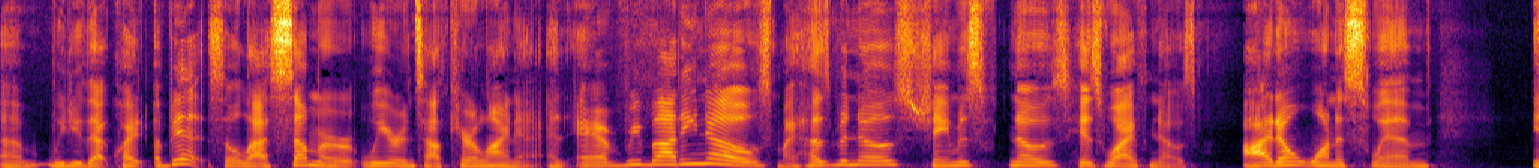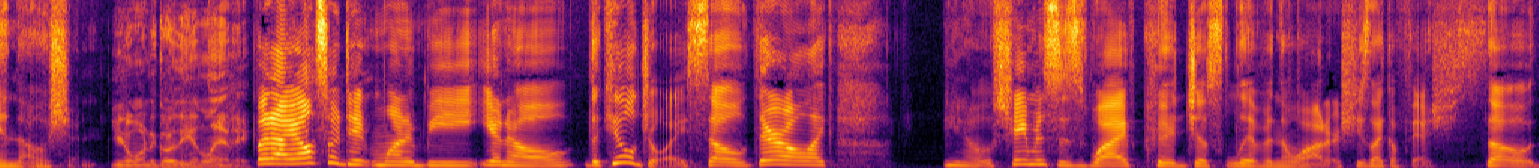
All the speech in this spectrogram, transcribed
um, we do that quite a bit. So last summer we were in South Carolina, and everybody knows. My husband knows. Seamus knows. His wife knows. I don't want to swim in the ocean. You don't want to go to the Atlantic. But I also didn't want to be, you know, the killjoy. So they're all like, you know, Seamus's wife could just live in the water. She's like a fish. So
